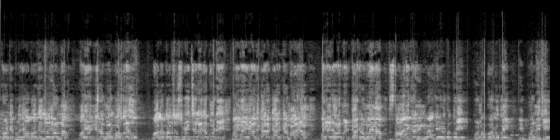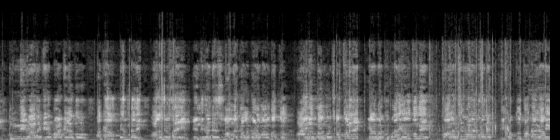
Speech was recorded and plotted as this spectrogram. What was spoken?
ఉన్నటువంటి ప్రజాప్రతినిధులు ఏమన్నా వాళ్ళు ఏం మనకు అవసరం వాళ్ళకు కొంచెం స్వేచ్ఛ లేకపోతే పైన ఏ అధికార కార్యక్రమాలైనా పైన డెవలప్మెంట్ కార్యక్రమాలైనా స్థానికులను ఇన్వాల్వ్ చేయడం కొన్ని పొరపాట్లు ఇప్పటి నుంచి అన్ని రాజకీయ పార్టీలకు అక్కడ ఉంటది. ఆలోచన ఎందుకంటే స్వామి కళ్ళకాడ మనం భక్తం ఆయన చెప్తానే వచ్చి ఇలా మనకు ఉపాధి కలుగుతుంది. వాళ్ళ వచ్చే వాళ్ళకు ఇక్కడ ఈ భక్తులు తగ్గ కాబట్టి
